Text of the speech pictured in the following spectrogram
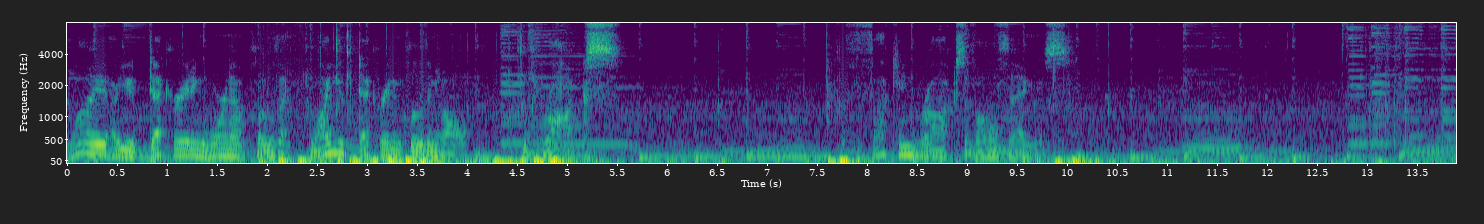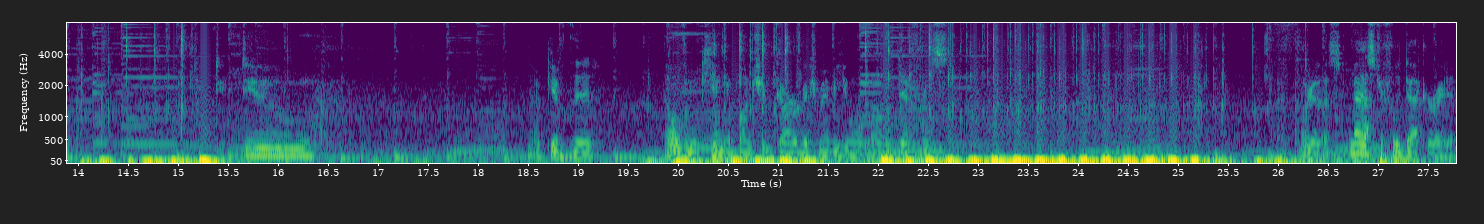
Why are you decorating worn out clothing? Why are you decorating clothing at all? With rocks. With fucking rocks of all things. Do... Now give the Elven King a bunch of garbage. Maybe he won't know the difference. Look at this. Masterfully decorated.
